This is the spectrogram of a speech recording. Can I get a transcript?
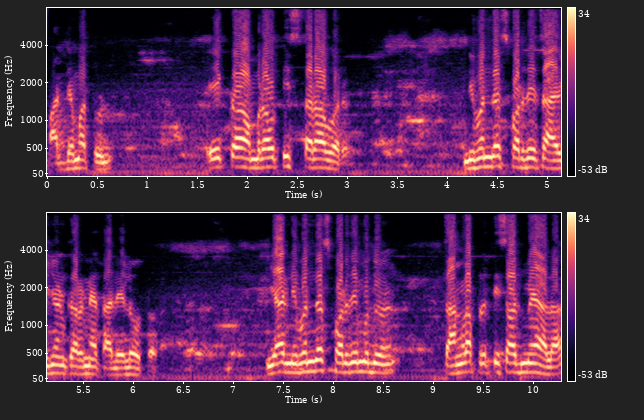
माध्यमातून एक अमरावती स्तरावर निबंध स्पर्धेचं आयोजन करण्यात आलेलं होतं. या निबंध स्पर्धेमधून चांगला प्रतिसाद मिळाला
